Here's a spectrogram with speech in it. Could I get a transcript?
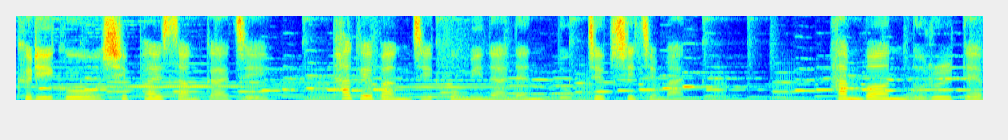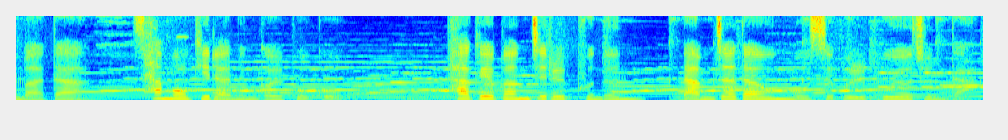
그리고 18성까지 파괴 방지 고민하는 녹즙 시지만 한 번 누를 때마다 3억이라는 걸 보고 파괴 방지를 푸는 남자다운 모습을 보여준다.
